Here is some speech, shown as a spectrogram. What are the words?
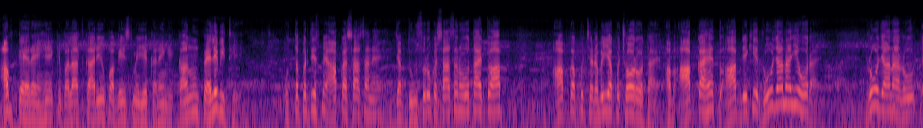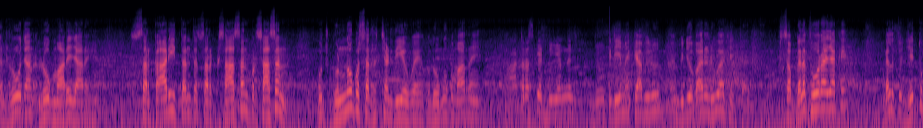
अब कह रहे हैं कि बलात्कारियों को अगेंस्ट में ये करेंगे। कानून पहले भी थे। उत्तर प्रदेश में आपका शासन है। जब दूसरों का शासन होता है तो आप आपका कुछ रवैया कुछ और होता है। अब आपका है तो आप देखिए रोज़ाना ये हो रहा है। रोज़ाना रो रोज़ाना लोग मारे जा रहे हैं। सरकारी तंत्र सर, शासन प्रशासन कुछ गुंडों को संरक्षण दिए हुए है, लोगों को मार रहे हैं। हाथरस के डीएम ने जो डी में क्या वीडियो वायरल हुआ कि सब गलत हो रहा है जाके? गलत ये तो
